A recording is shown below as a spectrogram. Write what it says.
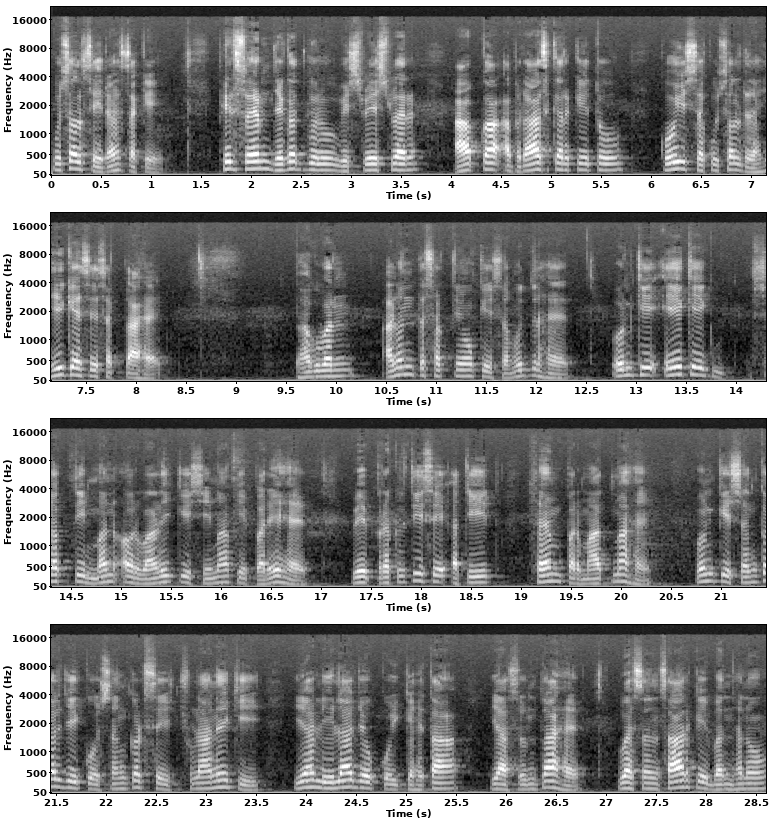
कुशल से रह सके। फिर स्वयं जगत गुरु विश्वेश्वर आपका अपराध करके तो कोई सकुशल रह ही कैसे सकता है? भगवान अनंत शक्तियों के समुद्र हैं। उनकी एक एक शक्ति मन और वाणी की सीमा के परे है। वे प्रकृति से अतीत, स्वयं परमात्मा है। उनकी शंकर जी को संकट से छुड़ाने की यह लीला जो कोई कहता या सुनता है, वह संसार के बंधनों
